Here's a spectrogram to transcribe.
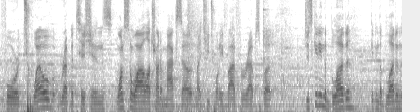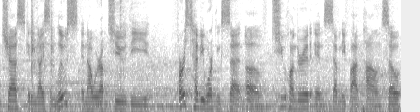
for 12 repetitions. Once in a while, I'll try to max out my 225 for reps, but just getting the blood getting the blood in the chest, getting nice and loose, and now we're up to the first heavy working set of 275 pounds. So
